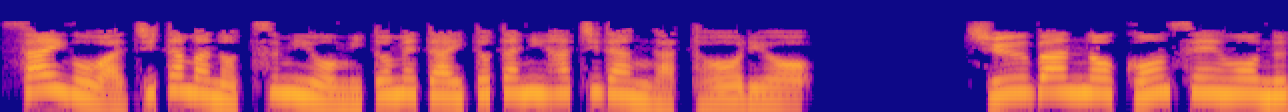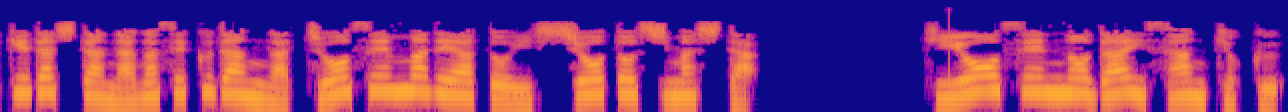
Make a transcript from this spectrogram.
最後は地玉の罪を認めた糸谷八段が投了。終盤の混戦を抜け出した長瀬九段が挑戦まであと1勝としました。棋王戦の第3局、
